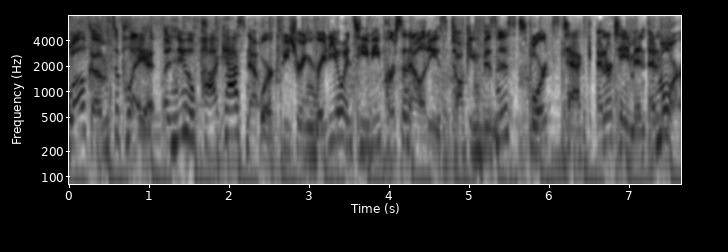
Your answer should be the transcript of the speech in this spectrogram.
Welcome to Play It, a new podcast network featuring radio and TV personalities talking business, sports, tech, entertainment, and more.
